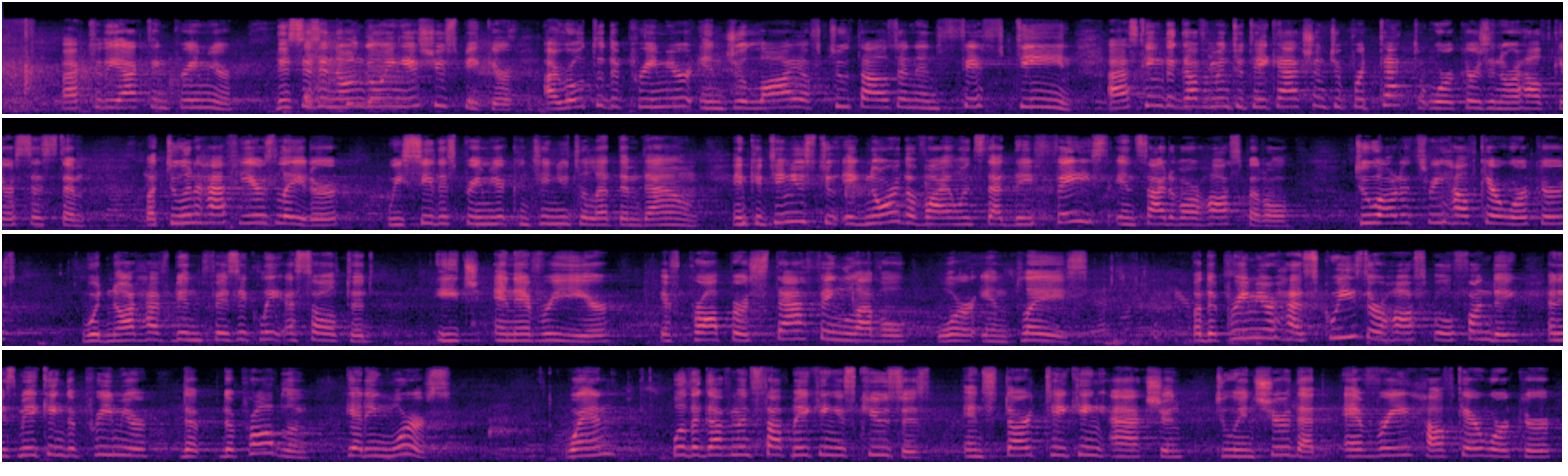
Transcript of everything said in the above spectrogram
Back to the acting premier. This is an ongoing issue, Speaker. I wrote to the Premier in July of 2015 asking the government to take action to protect workers in our healthcare system. But two and a half years later, we see this Premier continue to let them down and continues to ignore the violence that they face inside of our hospital. Two out of three healthcare workers would not have been physically assaulted each and every year if proper staffing level were in place. But the Premier has squeezed our hospital funding and is making the Premier the, the problem getting worse. When will the government stop making excuses and start taking action to ensure that every healthcare worker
